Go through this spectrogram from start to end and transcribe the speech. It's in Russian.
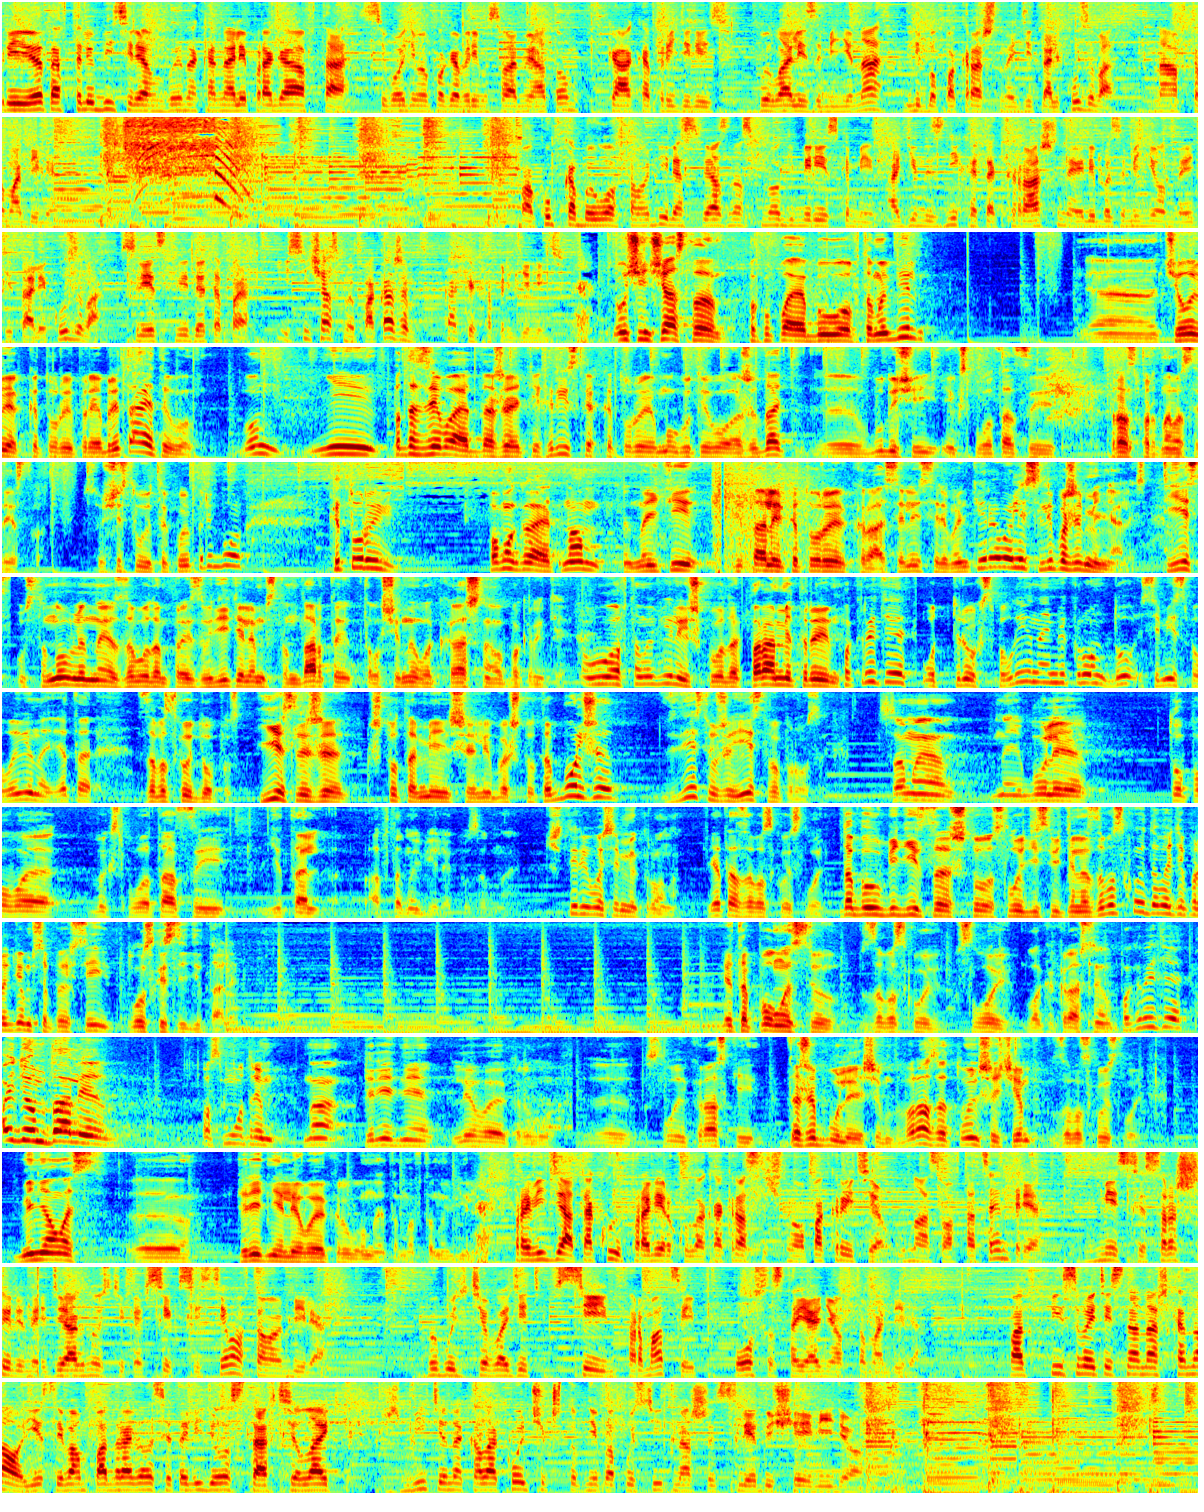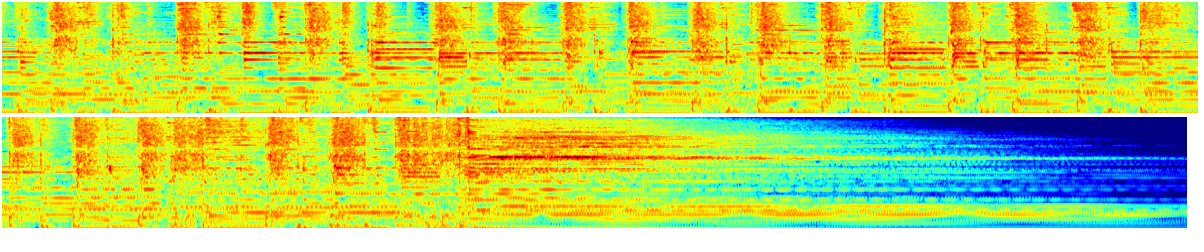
Привет автолюбителям! Вы на канале Прага Авто. Сегодня мы поговорим с вами о том, как определить, была ли заменена либо покрашена деталь кузова на автомобиле. Покупка БУ автомобиля связана с многими рисками. Один из них – это крашеные либо замененные детали кузова вследствие ДТП. И сейчас мы покажем, как их определить. Очень часто, покупая БУ автомобиль, э, человек, который приобретает его, он не подозревает даже о тех рисках, которые могут его ожидать э, в будущей эксплуатации транспортного средства. Существует такой прибор, который помогает нам найти детали, которые красились, ремонтировались, либо же менялись. Есть установленные заводом-производителем стандарты толщины лакрасочного покрытия. У автомобилей Шкода параметры покрытия от 3,5 микрон до 7,5 это заводской допуск. Если же что-то меньше, либо что-то больше, здесь уже есть вопросы. Самое наиболее топовая в эксплуатации деталь автомобиля кузовная. 4,8 микрона. Это заводской слой. Дабы убедиться, что слой действительно заводской, давайте пройдемся по всей плоскости детали. Это полностью заводской слой лакокрасочного покрытия. Пойдем далее. Посмотрим на переднее левое крыло. Э, слой краски даже более чем в два раза тоньше, чем заводской слой. Менялась э, переднее левое крыло на этом автомобиле. Проведя такую проверку лакокрасочного покрытия у нас в автоцентре, вместе с расширенной диагностикой всех систем автомобиля, вы будете владеть всей информацией по состоянию автомобиля. Подписывайтесь на наш канал. Если вам понравилось это видео, ставьте лайк, жмите на колокольчик, чтобы не пропустить наше следующее видео.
